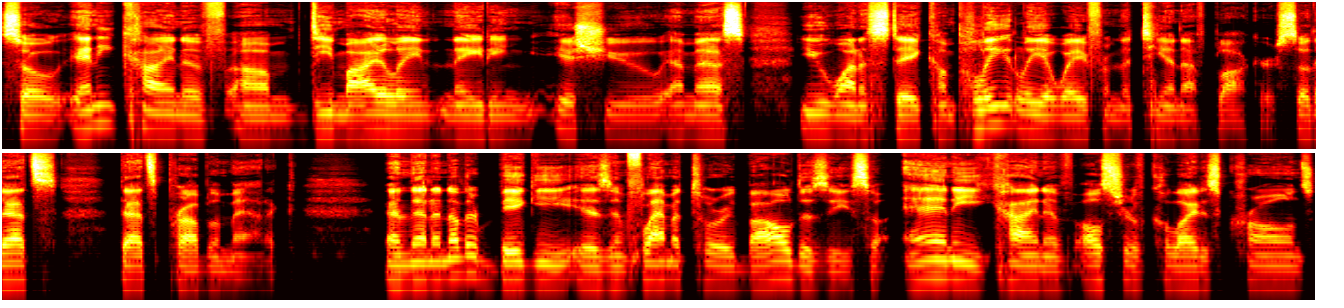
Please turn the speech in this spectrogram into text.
So, any kind of um, demyelinating issue, MS, you want to stay completely away from the TNF blockers. So, that's that's problematic. And then another biggie is inflammatory bowel disease. So, any kind of ulcerative colitis, Crohn's,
